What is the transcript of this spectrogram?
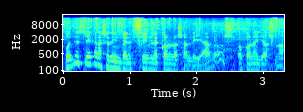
¿Puedes llegar a ser invencible con los aliados o con ellos no?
